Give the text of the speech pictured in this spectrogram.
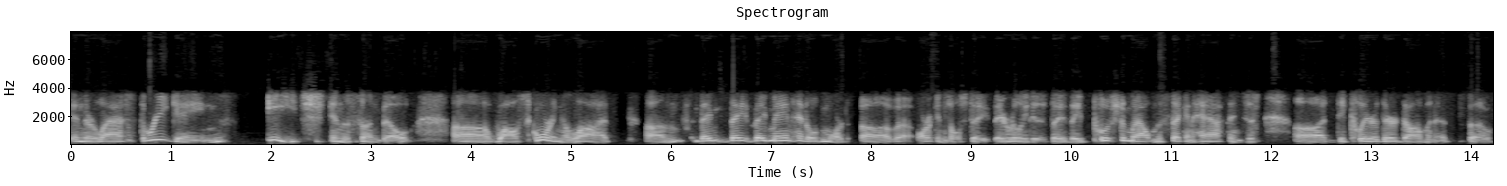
in their last three games each in the Sun Belt, uh, while scoring a lot. Um, they they they manhandled more uh, Arkansas State. They really did. They they pushed them out in the second half and just uh, declared their dominance. So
